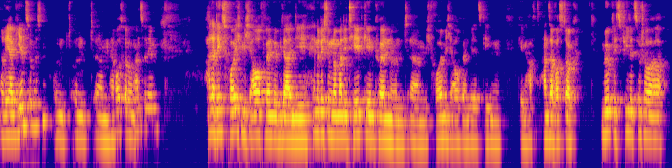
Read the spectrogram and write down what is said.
reagieren zu müssen und, und ähm, Herausforderungen anzunehmen. Allerdings freue ich mich auch, wenn wir wieder in die in Richtung Normalität gehen können. Und ähm, ich freue mich auch, wenn wir jetzt gegen, gegen Hansa Rostock möglichst viele Zuschauer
